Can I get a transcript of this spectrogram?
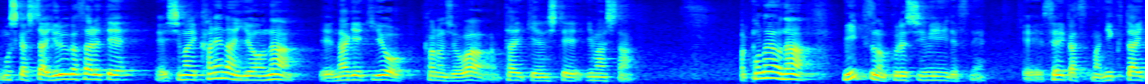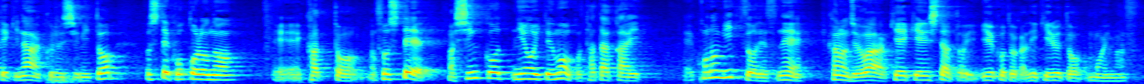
もしかしたら揺るがされてしまいかねないような嘆きを彼女は体験していました。このような3つの苦しみですね。生活、まあ、肉体的な苦しみとそして心の葛藤。そして信仰においても戦い。この3つをですね彼女は経験したということができると思います。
